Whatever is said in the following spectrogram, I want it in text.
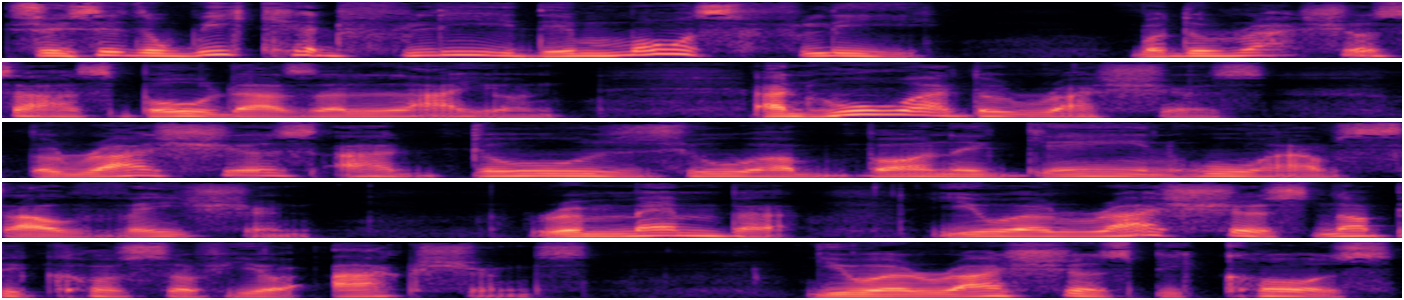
So you see, the wicked flee, they must flee. But the righteous are as bold as a lion. And who are the righteous? The righteous are those who are born again, who have salvation. Remember, you are righteous not because of your actions. You are righteous because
